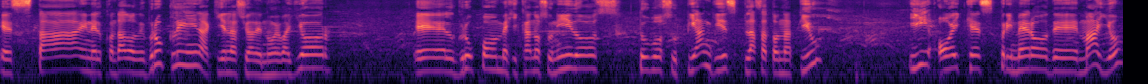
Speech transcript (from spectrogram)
Está en el condado de Brooklyn, aquí en la ciudad de Nueva York. El grupo Mexicanos Unidos tuvo su tianguis Plaza Tonatiu y hoy que es primero de mayo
